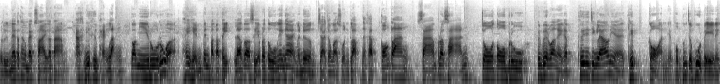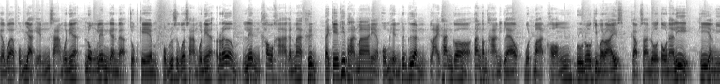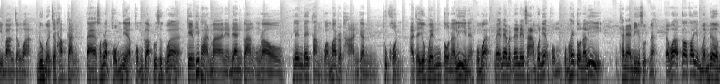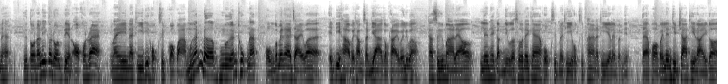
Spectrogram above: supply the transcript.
หรือแม้กระทั่งแบ็กซ้ายก็ตาม อะนี่คือแผงหลังก็มีรูรั่วให้เห็นเป็นปกติ แล้วก็เสียประตูง่ายๆ เหมือนเดิมจากจังหวะสวนกลับนะครับกองกลาง 3 ประสานโจโตบรู เพื่อนๆว่าไงครับ คือจริงๆแล้วเนี่ยคลิปก่อนเนี่ยผมเพิ่งจะพูดไปเองนะครับว่าผมอยากเห็น 3 คนนี้ลงเล่นกันแบบจบเกม ผมรู้สึกว่า 3 คนนี้เริ่มเล่นเข้าขากันมากขึ้น แต่เกมที่ผ่านมาเนี่ยผมเห็นเพื่อนๆ หลายท่านก็ตั้งคำถามอีกแล้ว บทบาทของบรูโน่กิมาไรส์กับซานโดโตนาลีที่ยังมีบางจังหวะ ดูเหมือนจะทับกัน แต่สำหรับผมเนี่ยผมกลับรู้สึกว่าเกมที่ผ่านมาเนี่ยแดนกลางของเราเล่นได้ต่ำกว่ามาตรฐานกันทุกคน อาจจะยกเว้นโตนาลีนะผมว่าในในในในสามคนเนี้ยผมผมให้โตนาลีคะแนนดีสุดนะ แต่ว่าก็ก็ยังเหมือนเดิมนะฮะ คือโตนาลีก็โดนเปลี่ยนออกคนแรกในนาทีที่ 60 กว่ากว่า เหมือนเดิม เหมือนทุกนัด ผมก็ไม่แน่ใจว่าเอ็ดดี้ฮาวไปทำสัญญากับใครไว้หรือเปล่า ถ้าซื้อมาแล้วเล่นให้กับนิวคาสเซิลได้แค่ 60 นาที 65 นาทีอะไรแบบนี้ แต่พอไปเล่นทีมชาติทีไรก็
